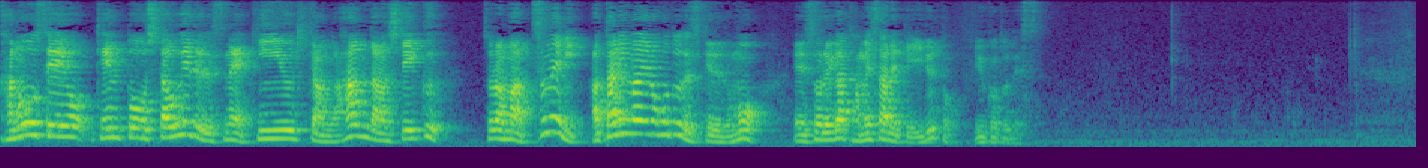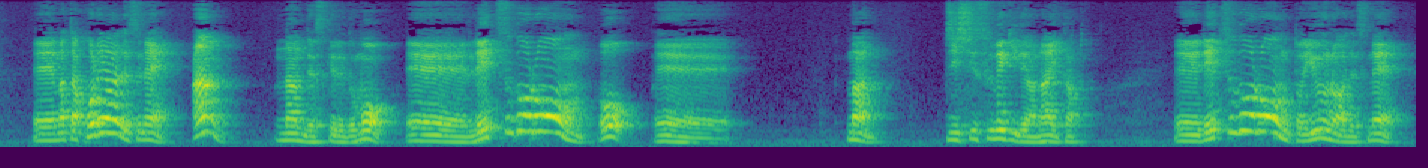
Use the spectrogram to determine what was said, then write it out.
可能性を検討した上でですね、金融機関が判断していく。それはまあ常に当たり前のことですけれども、えー、それが試されているということです。えー、またこれはですね、案なんですけれども、えー、劣後ローンを、えー、まあ、実施すべきではないかと。えー、劣後ローンというのはですね、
